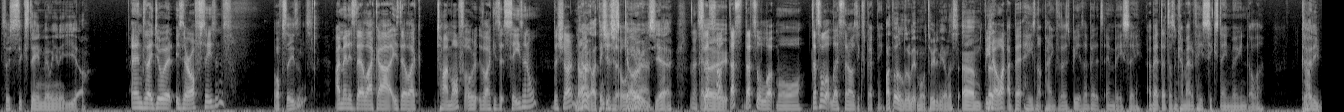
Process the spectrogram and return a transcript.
So sixteen million a year And do they do it? Is there off seasons? off seasons. I mean, is there like uh, is there like time off or like is it seasonal? The show? No, I think it it's just all year goes. Yeah, Okay, that's So- not, that's that's a lot more. That's a lot less than I was expecting. I thought a little bit more too, to be honest. Um, But you know what? I bet he's not paying for those beers. I bet it's NBC. I bet that doesn't come out of his sixteen million dollar. He'd,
